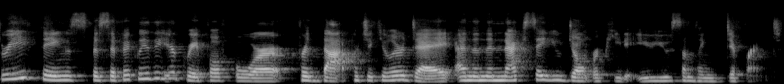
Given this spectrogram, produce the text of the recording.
three things specifically that you're grateful for for that particular day. And then the next day, you don't repeat it, you use something different.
